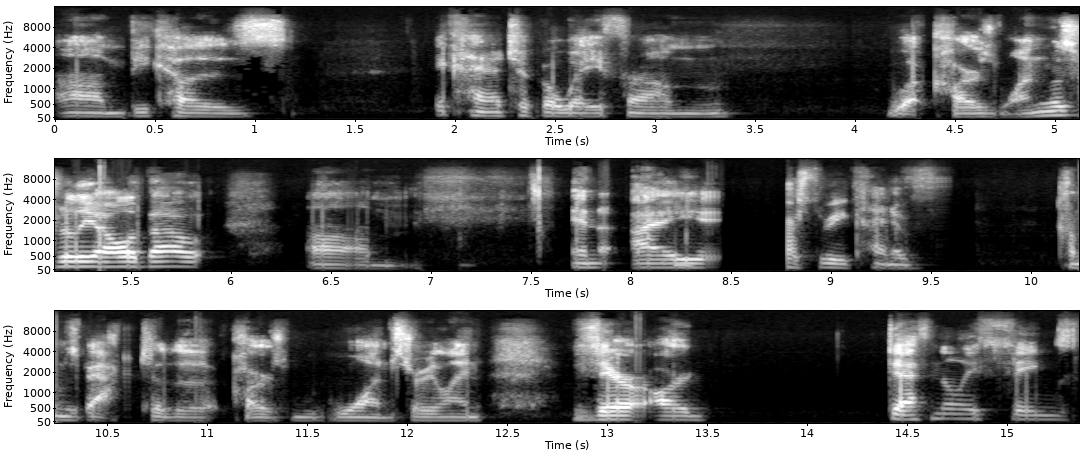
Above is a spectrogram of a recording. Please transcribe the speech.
um, because it kind of took away from what Cars One was really all about. Um, and I Cars Three kind of comes back to the Cars One storyline. There are definitely things.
